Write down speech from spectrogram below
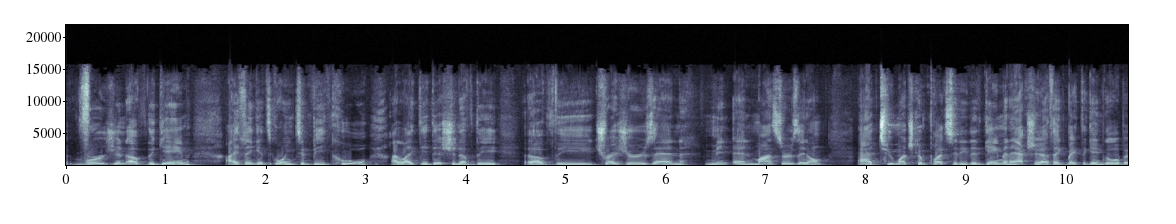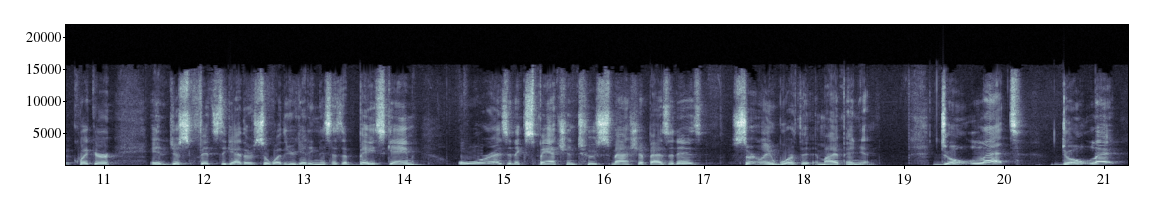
version of the game. I think it's going to be cool. I like the addition of the of the treasures and and monsters. They don't add too much complexity to the game, and actually, I think make the game go a little bit quicker. It just fits together. So whether you're getting this as a base game or as an expansion to Smash Up as it is, certainly worth it in my opinion. Don't let don't let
